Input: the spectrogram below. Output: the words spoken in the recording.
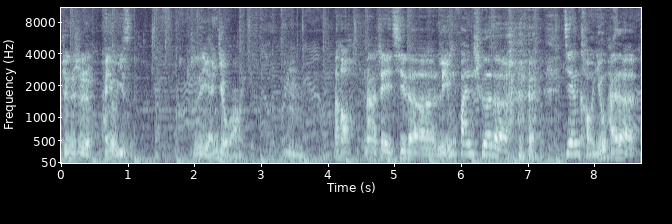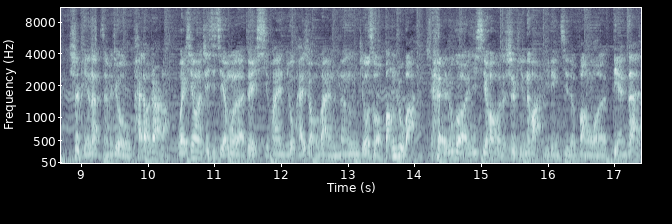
真的是很有意思，值得研究啊。嗯。那好，那这一期的零翻车的 煎烤牛排的视频呢，咱们就拍到这儿了。我也希望这期节目呢，对喜欢牛排的小伙伴能有所帮助吧。如果你喜欢我的视频的话，一定记得帮我点赞、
